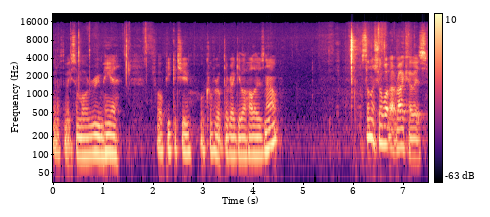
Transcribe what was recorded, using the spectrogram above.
We'll have to make some more room here for Pikachu. We'll cover up the regular holos now. Still not sure what that Raikou is.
